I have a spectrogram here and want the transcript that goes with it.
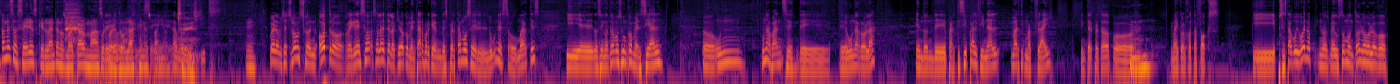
Son de esas series que la neta nos marcaron más por, el doblaje en español. Éramos Sí. muy chiquitos. Sí. Bueno, muchachos, vamos con otro regreso. Solamente lo quiero comentar porque despertamos el lunes o martes y eh, nos encontramos un comercial, o un, un avance de, de una rola en donde participa al final Martin McFly, interpretado por Mm. Michael J. Fox. Y pues está muy bueno, nos, me gustó un montón. Luego, luego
